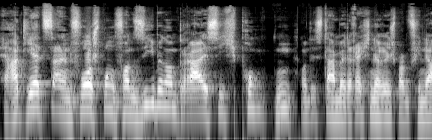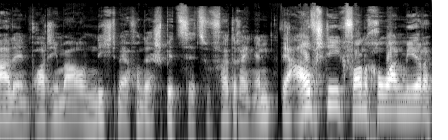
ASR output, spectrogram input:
Er hat jetzt einen Vorsprung von 37 Punkten und ist damit rechnerisch beim Finale in Portimao nicht mehr von der Spitze zu verdrängen. Der Aufstieg von Juan Mir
